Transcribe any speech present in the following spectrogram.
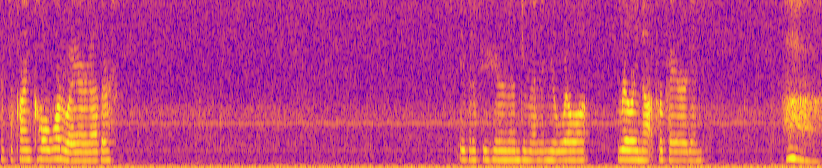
Have to find coal one way or another. Even if you hear an Enderman and you're well, really not prepared and Ah.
